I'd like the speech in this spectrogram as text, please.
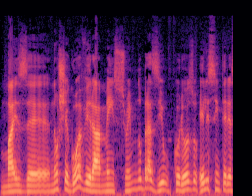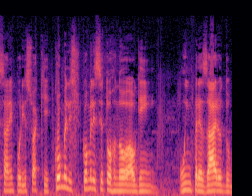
mas é, não chegou a virar mainstream no Brasil. Curioso eles se interessarem por isso aqui. Como ele, como ele se tornou alguém, um empresário do,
